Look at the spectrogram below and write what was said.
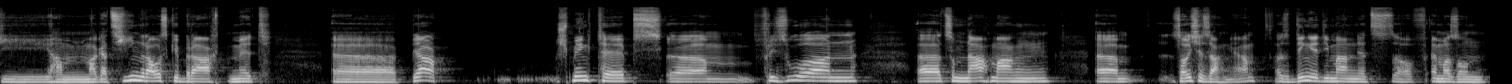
die haben ein Magazin rausgebracht mit äh, ja, Schminktipps, ähm, Frisuren äh, zum Nachmachen, ähm, solche Sachen, ja. Also Dinge, die man jetzt auf Amazon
